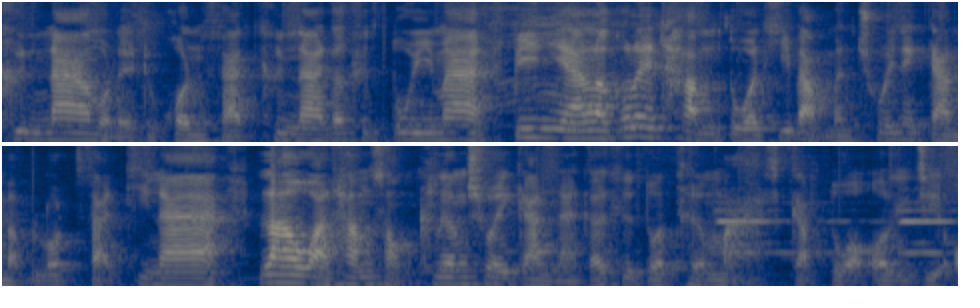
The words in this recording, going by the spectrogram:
ขึ้นหน้าหมดเลยทุกคนแฟตขึ้นหน้าก็คือตุยมาก ปีนี้เราก็เลยทำตัวที่แบบมันช่วยในการแบบลดแฟตที่หน้า เราอะทำสองเครื่องช่วยกันนะก็คือตัวเทอร์มาสกับตัวออริจิโอ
